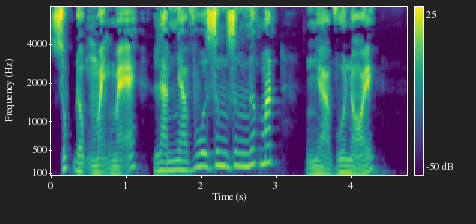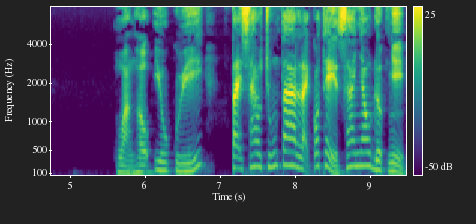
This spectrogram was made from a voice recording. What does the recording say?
Xúc động mạnh mẽ làm nhà vua rưng rưng nước mắt. Nhà vua nói, Hoàng hậu yêu quý, tại sao chúng ta lại có thể xa nhau được nhỉ?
